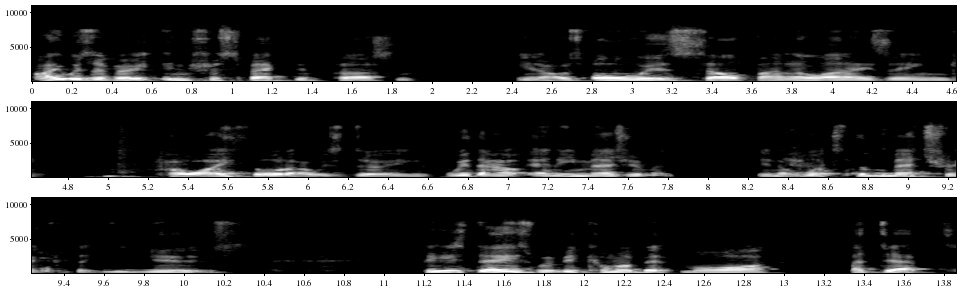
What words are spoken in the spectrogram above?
I was a very introspective person. You know, I was always self-analyzing how I thought I was doing without any measurement. You know, yeah. what's the metric that you use? These days, we become a bit more adept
